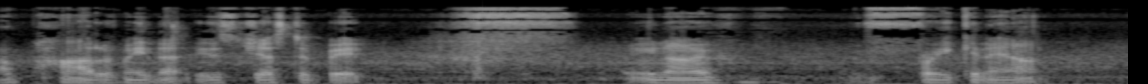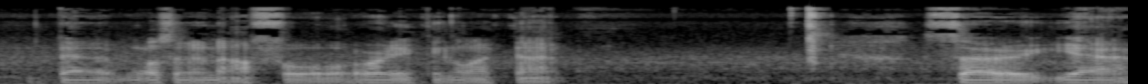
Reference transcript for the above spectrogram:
a part of me that is just a bit, you know, freaking out that it wasn't enough or, or anything like that. So, yeah.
